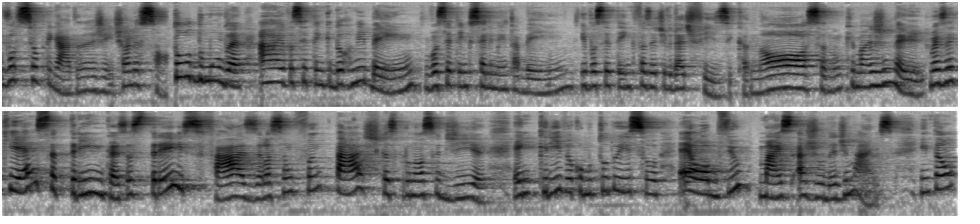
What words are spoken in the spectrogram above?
vou ser obrigada, né, gente? Olha só. Todo mundo é, ai, ah, você tem que dormir bem, você tem que se alimentar bem e você tem que fazer atividade física. Nossa, nunca imaginei. Mas é que essa trinca, essas três fases, elas são fantásticas para o nosso dia. É incrível como tudo isso é óbvio, mas ajuda demais. Então,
